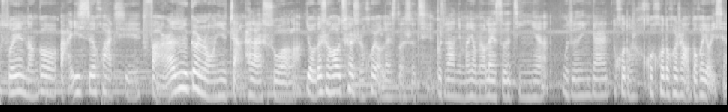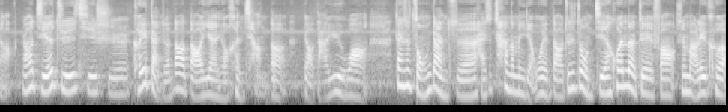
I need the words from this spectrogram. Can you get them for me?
所以能够把一些话题反而是更容易展开来说了。有的时候确实会有类似的事情，不知道你们有没有类似的经验？我觉得应该或多或或多或少都会有一些啊。然后结局其实可以感觉到导演有很强的表达欲望，但是总感觉还是差那么一点味道。就是这种结婚的这一方是马利克，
